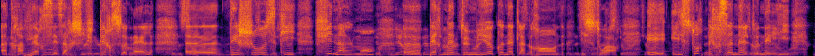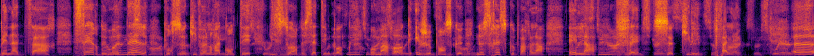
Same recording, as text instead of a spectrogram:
à travers ses archives personnelles euh, des choses qui finalement euh, permettent de mieux connaître la grande histoire. Et l'histoire personnelle de Nelly Benatar sert de modèle pour ceux qui veulent raconter l'histoire de cette époque au Maroc et je pense que ne serait-ce que par là, elle a fait ce qu'il fallait. Euh,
